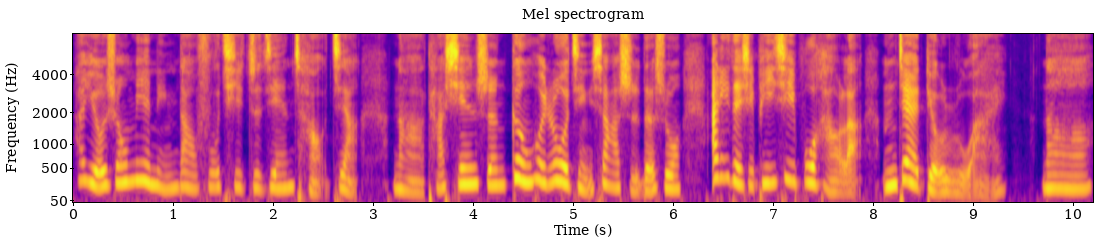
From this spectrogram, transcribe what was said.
他有时候面临到夫妻之间吵架，那他先生更会落井下石的说：“啊，你得是脾气不好了，你再丢乳癌。”那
